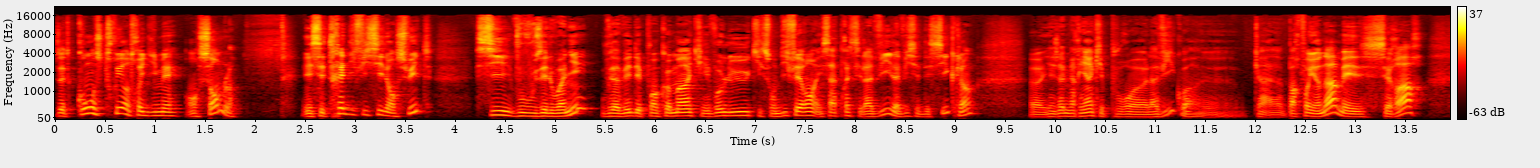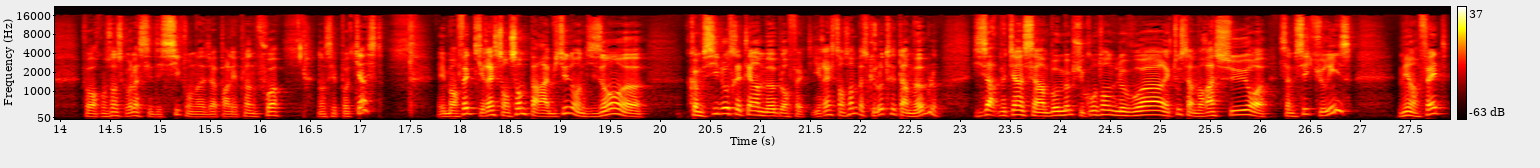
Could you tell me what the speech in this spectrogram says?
vous êtes construits entre guillemets ensemble, et c'est très difficile ensuite si vous vous éloignez, vous avez des points communs qui évoluent, qui sont différents, et ça après c'est la vie, la vie c'est des cycles, hein. Il euh, n'y a jamais rien qui est pour euh, la vie, quoi. Euh, parfois il y en a, mais c'est rare. Il faut avoir conscience que voilà, c'est des cycles, on en a déjà parlé plein de fois dans ces podcasts. Et ben en fait, ils restent ensemble par habitude en disant comme si l'autre était un meuble en fait. Ils restent ensemble parce que l'autre est un meuble. Ils disent ah bah, tiens c'est un beau meuble, je suis content de le voir et tout, ça me rassure, ça me sécurise. Mais en fait,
